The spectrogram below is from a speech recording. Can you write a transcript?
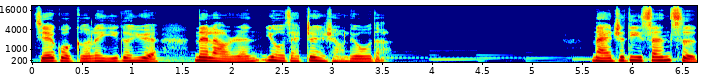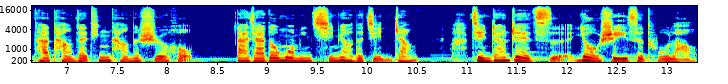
结果隔了一个月，那老人又在镇上溜达。乃至第三次他躺在厅堂的时候，大家都莫名其妙的紧张，紧张这次又是一次徒劳。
